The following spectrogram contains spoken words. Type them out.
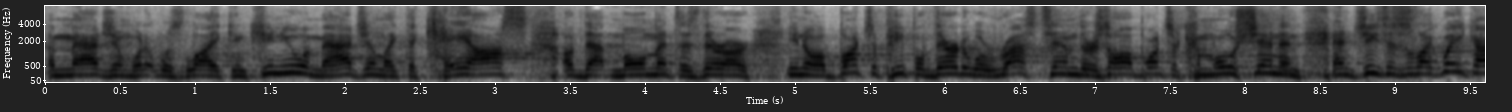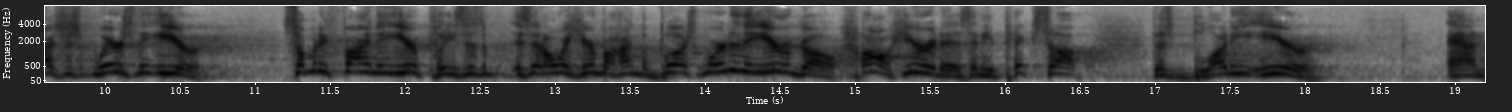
imagine what it was like. And can you imagine, like, the chaos of that moment as there are, you know, a bunch of people there to arrest him? There's all a bunch of commotion. And, and Jesus is like, wait, guys, just where's the ear? Somebody find the ear, please. Is is it over here behind the bush? Where did the ear go? Oh, here it is. And he picks up this bloody ear and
